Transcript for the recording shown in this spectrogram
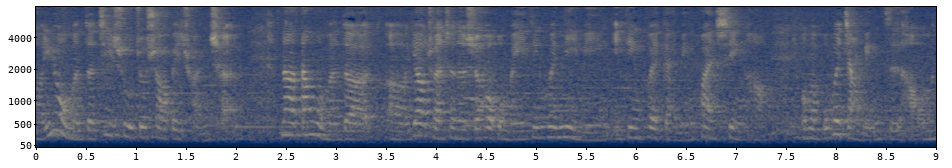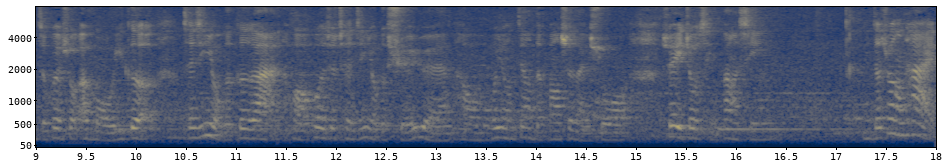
啊，因为我们的技术就是要被传承。那当我们的呃要传承的时候，我们一定会匿名，一定会改名换姓哈。我们不会讲名字哈，我们只会说呃某一个曾经有个个案哈，或者是曾经有个学员哈，我们会用这样的方式来说。所以就请放心，你的状态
